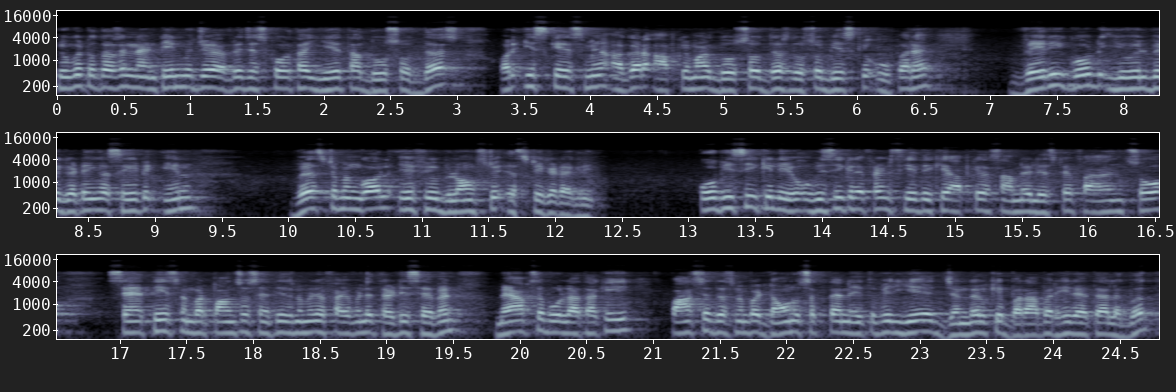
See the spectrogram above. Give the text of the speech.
क्योंकि 2019 में जो एवरेज स्कोर था, ये था 210 और इस केस में अगर आपके मार्क 210 220 के ऊपर है very good. You will be getting a seat in west bengal if you belongs to st category OBC के लिए ओबीसी के लिए फ्रेंड्स ये देखिए आपके सामने लिस्ट है पाँच सौ सैंतीस नंबर पाँच सौ सैंतीस नंबर है फाइव हंड्रेड थर्टी सेवन मैं आपसे बोल रहा था कि पाँच से दस नंबर डाउन हो सकता है, नहीं तो फिर ये जनरल के बराबर ही रहता है लगभग।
